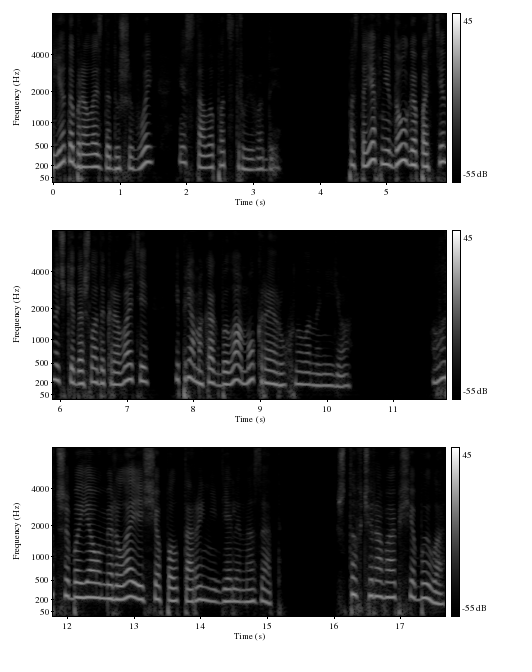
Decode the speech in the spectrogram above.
я добралась до душевой и стала под струй воды. Постояв недолго, по стеночке дошла до кровати и прямо как была, мокрая рухнула на нее. Лучше бы я умерла еще полторы недели назад. Что вчера вообще было?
